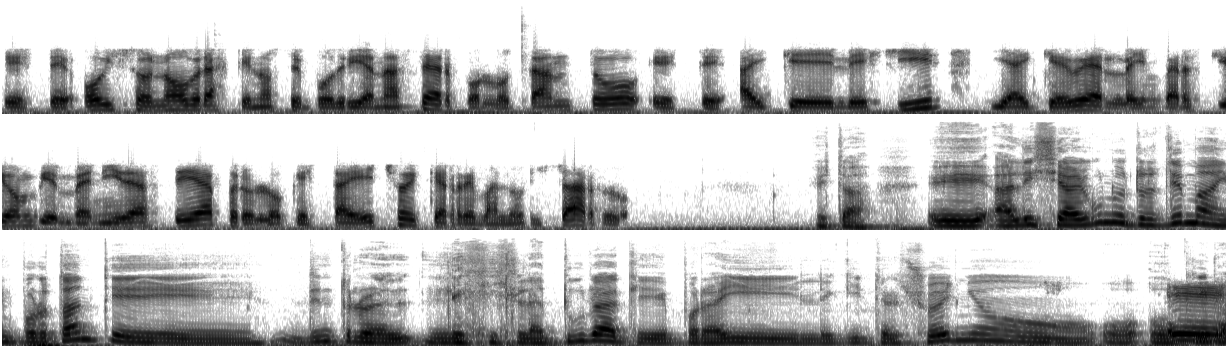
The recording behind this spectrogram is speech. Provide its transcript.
este, hoy son obras que no se podrían hacer, por lo tanto este, hay que elegir y hay que ver, la inversión bienvenida sea, pero lo que está hecho hay que revalorizarlo. Está. Eh, Alicia, ¿algún otro tema importante dentro de la legislatura que por ahí le quite el sueño? O, eh,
